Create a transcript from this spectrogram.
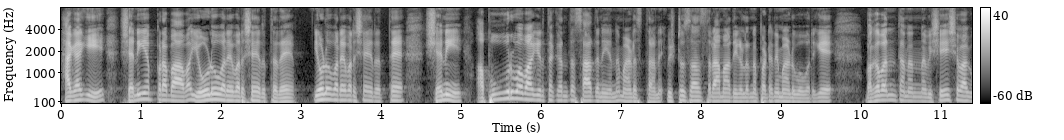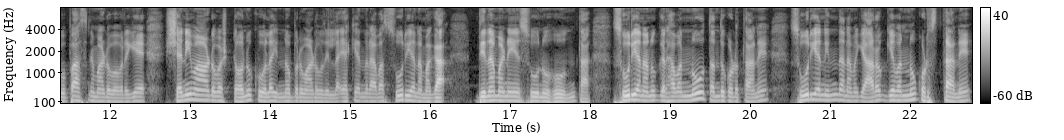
ಹಾಗಾಗಿ ಶನಿಯ ಪ್ರಭಾವ ಏಳೂವರೆ ವರ್ಷ ಇರ್ತದೆ. ಏಳೂವರೆ ವರ್ಷ ಇರುತ್ತೆ. ಶನಿ ಅಪೂರ್ವವಾಗಿರ್ತಕ್ಕಂಥ ಸಾಧನೆಯನ್ನು ಮಾಡಿಸ್ತಾನೆ. ವಿಷ್ಣು ಸಹಸ್ರಾಮಾದಿಗಳನ್ನು ಪಠನೆ ಮಾಡುವವರಿಗೆ, ಭಗವಂತನನ್ನು ವಿಶೇಷವಾಗಿ ಉಪಾಸನೆ ಮಾಡುವವರಿಗೆ ಶನಿ ಮಾಡುವಷ್ಟು ಅನುಕೂಲ ಇನ್ನೊಬ್ಬರು ಮಾಡುವುದಿಲ್ಲ. ಯಾಕೆಂದರೆ ಅವ ಸೂರ್ಯನ ಮಗ. ದಿನಮಣೆ ಸೂನುಹು ಅಂತ. ಸೂರ್ಯನ ಅನುಗ್ರಹವನ್ನೂ ತಂದುಕೊಡುತ್ತಾನೆ. ಸೂರ್ಯನಿಂದ ನಮಗೆ ಆರೋಗ್ಯವನ್ನೂ ಕೊಡಿಸ್ತಾನೆ.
